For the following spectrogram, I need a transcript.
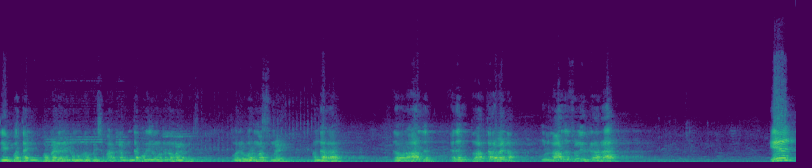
இப்போ இப்ப இப்ப மழை ரெண்டு மூணு ரூபா மறக்க இந்த பகுதியில் மட்டும் தான் மழை பெய்யுது. ஒரு ஒரு மாசம் முன்னாடி வந்தாரா? ஏதோ ஒரு ஆறுதல். எதுவும் தர வேண்டாம். உங்களுக்கு ஆறுதல் சொல்லியிருக்கிறாரா? ஏன்?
